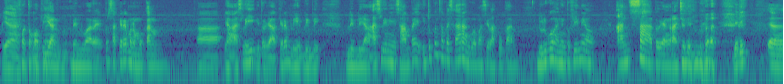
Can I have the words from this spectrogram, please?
ya fotokopian bootleg. band luar ya terus akhirnya menemukan uh, yang asli gitu ya. Akhirnya beli beli beli beli beli yang asli nih. Sampai itu pun sampai sekarang gue masih lakukan. Dulu gue nggak nyentuh vinyl. Ansa tuh yang racunin gue jadi eh,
